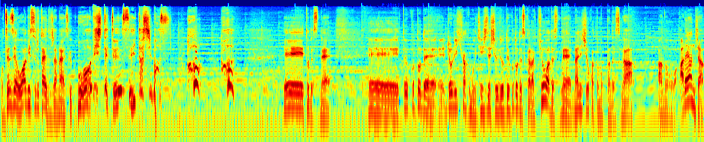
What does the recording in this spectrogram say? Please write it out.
もう全然お詫びする態度じゃないですけどお詫びして訂正いたします。はっはっ。えーとですね。えーということで料理企画も1日で終了ということですから今日はですね何しようかと思ったんですがあのあれあんじゃん。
